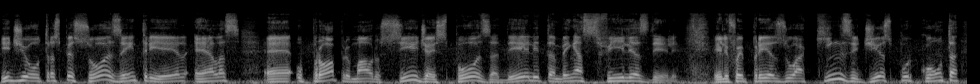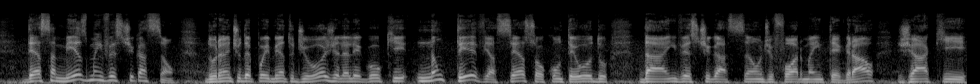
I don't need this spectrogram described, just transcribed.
e de outras pessoas, entre elas é, o próprio Mauro Cid, a esposa dele e também as filhas dele. Ele foi preso há 15 dias por conta dessa mesma investigação. Durante o depoimento de hoje, ele alegou que não teve acesso ao conteúdo da investigação de forma integral integral, já que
